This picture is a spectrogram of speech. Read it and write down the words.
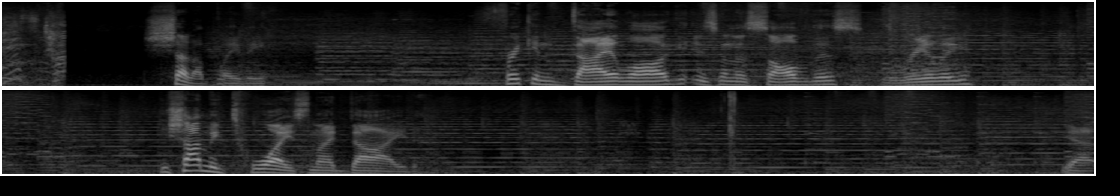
This time Shut up, lady. Freaking dialogue is gonna solve this? Really? He shot me twice and I died. Yeah,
